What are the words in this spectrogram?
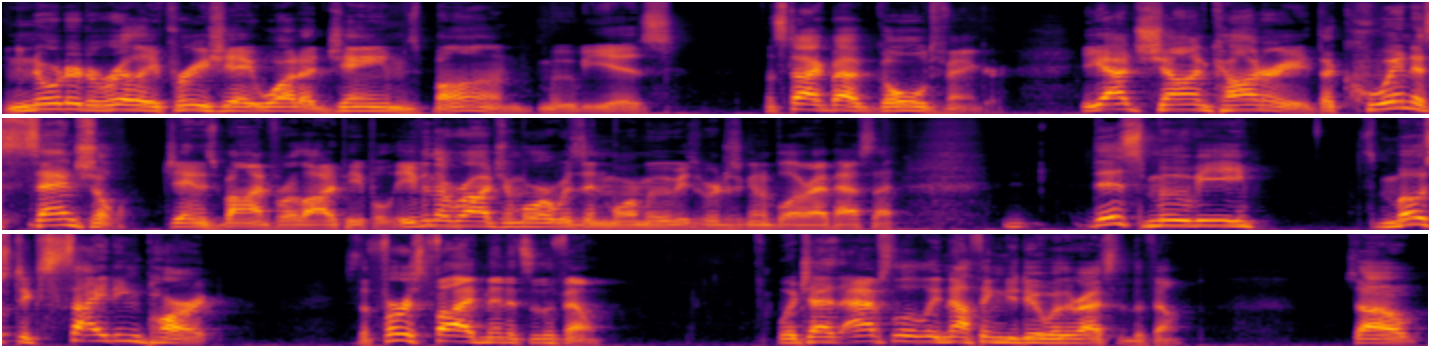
And in order to really appreciate what a James Bond movie is, let's talk about Goldfinger. You got Sean Connery, the quintessential James Bond for a lot of people. Even though Roger Moore was in more movies, we're just going to blow right past that. This movie, its most exciting part is the first five minutes of the film, which has absolutely nothing to do with the rest of the film. So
